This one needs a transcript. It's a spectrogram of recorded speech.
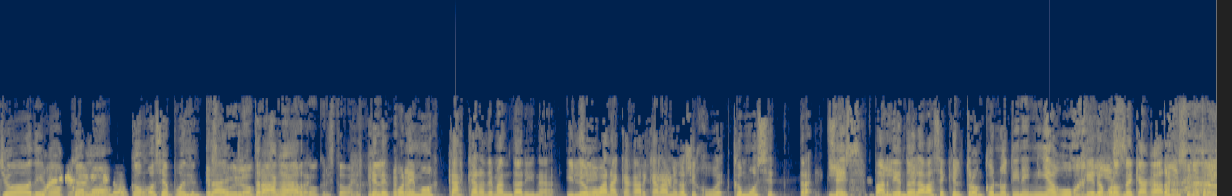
yo digo, Pues que soy ¿cómo. ¿cómo se pueden Es tra- muy loco, es muy tragar loco, Cristóbal. que les ponemos cáscaras de mandarina y luego Sí. van a cagar caramelos y juguetes? ¿Cómo se, tra- Y se- es- partiendo de la base que el tronco no tiene ni agujero Y por es- donde cagar? Y es una tradición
